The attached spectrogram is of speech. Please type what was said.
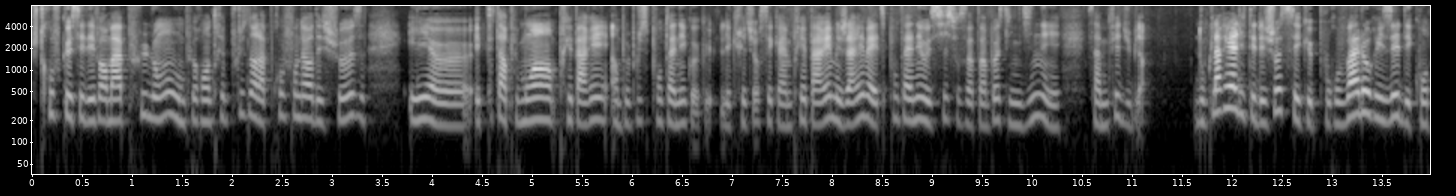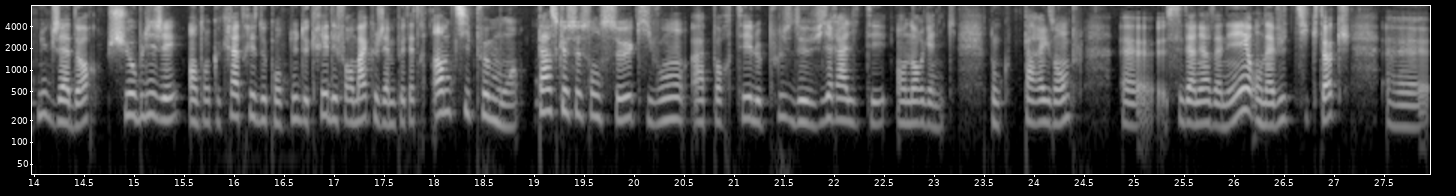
je trouve que c'est des formats plus longs, où on peut rentrer plus dans la profondeur des choses et, euh, peut-être un peu moins préparé, un peu plus spontané, quoique l'écriture c'est quand même préparé, mais j'arrive à être spontané aussi sur certains posts LinkedIn et ça me fait du bien. Donc la réalité des choses, c'est que pour valoriser des contenus que j'adore, je suis obligée, en tant que créatrice de contenu, de créer des formats que j'aime peut-être un petit peu moins, parce que ce sont ceux qui vont apporter le plus de viralité en organique. Donc par exemple, euh, ces dernières années, on a vu TikTok euh,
